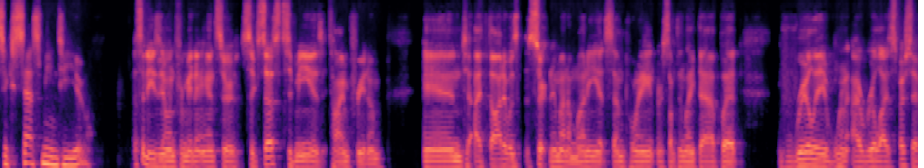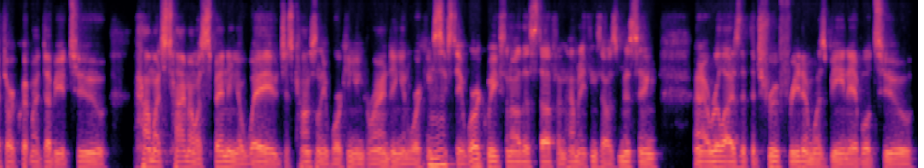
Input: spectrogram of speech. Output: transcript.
success mean to you? That's an easy one for me to answer. Success to me is time freedom. And I thought it was a certain amount of money at some point or something like that. But really, when I realized, especially after I quit my W 2, how much time I was spending away, just constantly working and grinding and working mm-hmm. six day work weeks and all this stuff, and how many things I was missing. And I realized that the true freedom was being able to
